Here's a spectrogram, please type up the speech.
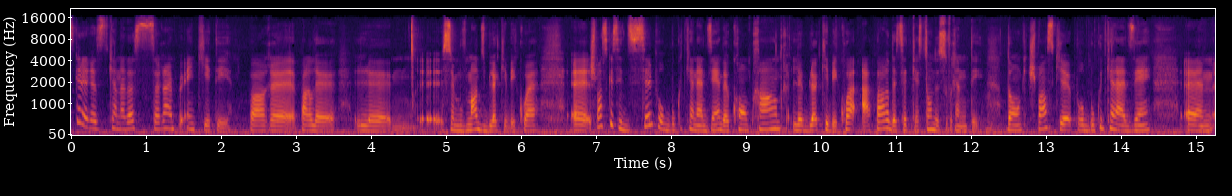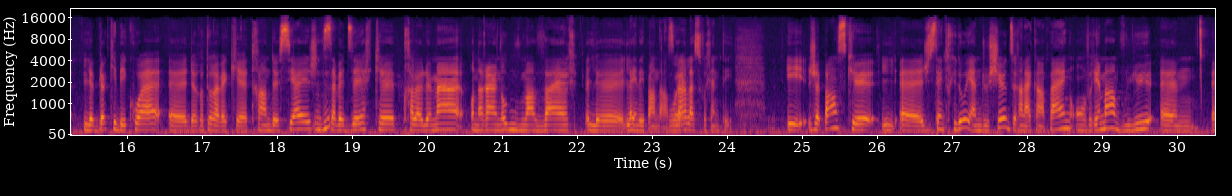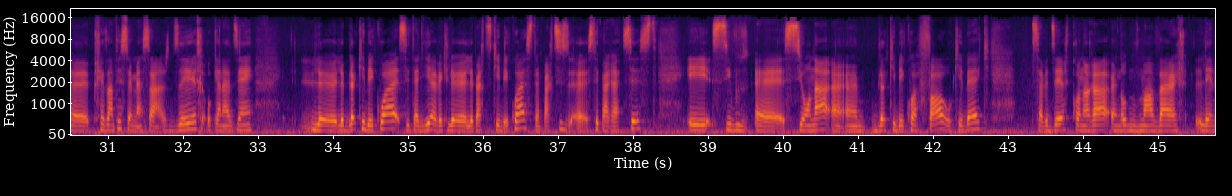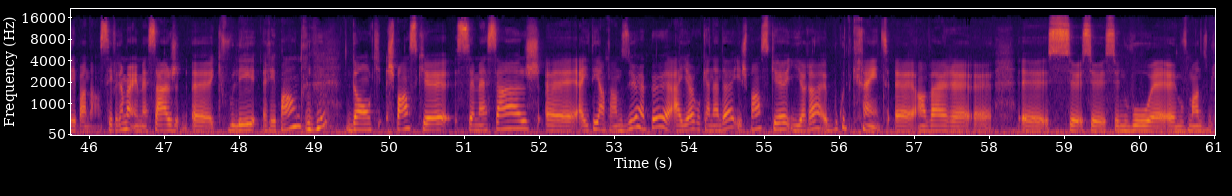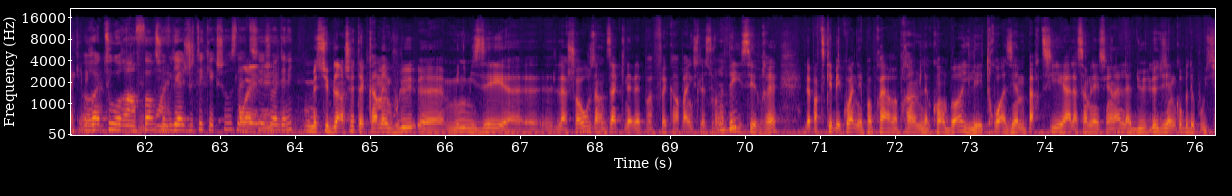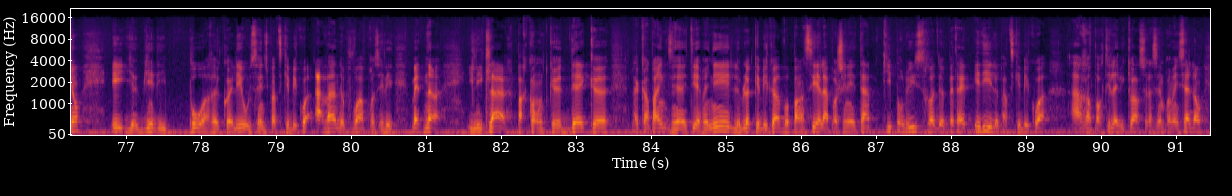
Pense que le reste du Canada serait un peu inquiété par, euh, par le, le euh, ce mouvement du Bloc québécois? Euh, je pense que c'est difficile pour beaucoup de Canadiens de comprendre le Bloc québécois à part de cette question de souveraineté. Donc, je pense que pour beaucoup de Canadiens, le Bloc québécois, de retour avec 32 sièges, mm-hmm. ça veut dire que probablement on aurait un autre mouvement vers l'indépendance, vers la souveraineté. Et je pense que euh, Justin Trudeau et Andrew Scheer, durant la campagne, ont vraiment voulu euh, euh, présenter ce message, dire aux Canadiens le, Bloc québécois s'est allié avec le, Parti québécois. C'est un parti séparatiste. Et si, on a un, Bloc québécois fort au Québec, ça veut dire qu'on aura un autre mouvement vers l'indépendance. C'est vraiment un message euh, qu'il voulait répandre. Mm-hmm. Donc, je pense que ce message euh, a été entendu un peu ailleurs au Canada et je pense qu'il y aura beaucoup de craintes euh, envers euh, euh, ce, ce- ce nouveau euh, mouvement du Bloc québécois. Retour en force. Vous vouliez ajouter quelque chose là-dessus, Ouais, Joël Denis? M. Blanchette a quand même voulu euh, minimiser euh, la chose en disant qu'il n'avait pas fait campagne sur la souveraineté. Mhm. Et C'est vrai. Le Parti québécois n'est pas prêt à reprendre le combat. Il est troisième parti à l'Assemblée nationale, le deuxième groupe d'opposition. Et il y a bien des pots à recoller au sein du Parti québécois avant de pouvoir procéder. Maintenant, il est clair, par contre, que dès que la campagne a été terminée, le Bloc québécois va penser à la prochaine étape qui, pour lui, sera de peut-être aider le Parti québécois à remporter la victoire sur la scène provinciale. Donc,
